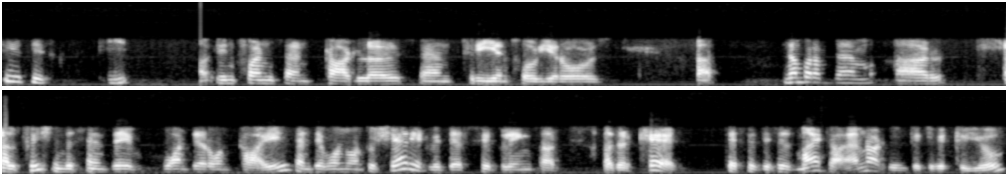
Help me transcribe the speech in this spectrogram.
see these infants and toddlers and three and four year olds. Uh, number of them are selfish in the sense they want their own toys and they won't want to share it with their siblings or other kids. They say, This is my toy, I'm not going to give it to you.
